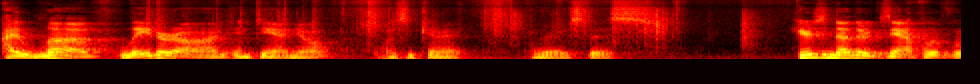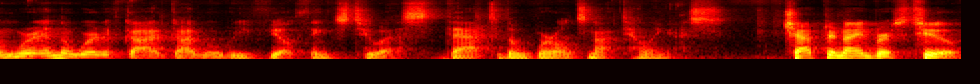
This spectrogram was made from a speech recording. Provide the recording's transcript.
I love later on in Daniel, was it gonna, where is this? Here's another example of when we're in the Word of God, God will reveal things to us that the world's not telling us. Chapter 9, verse 2,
